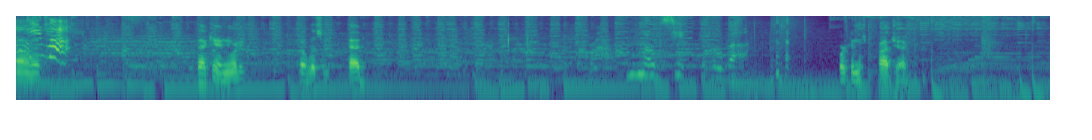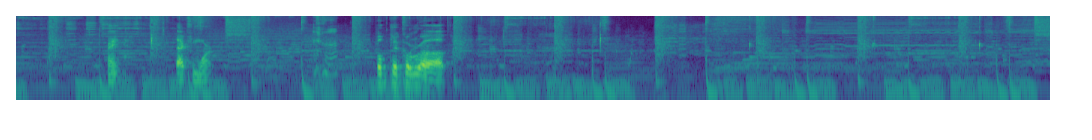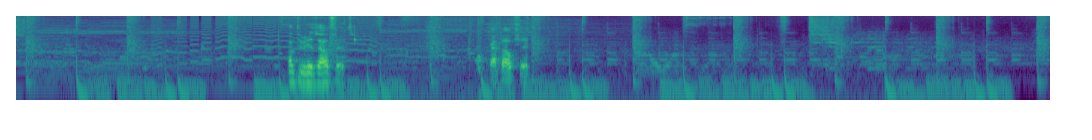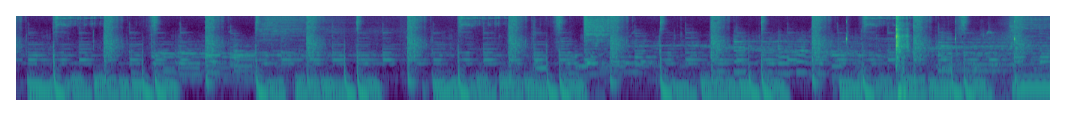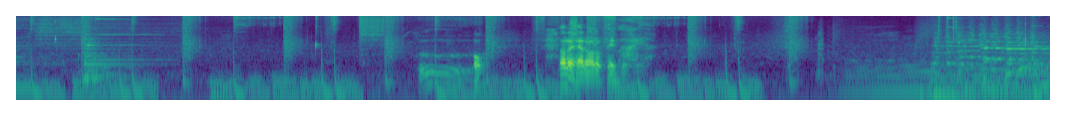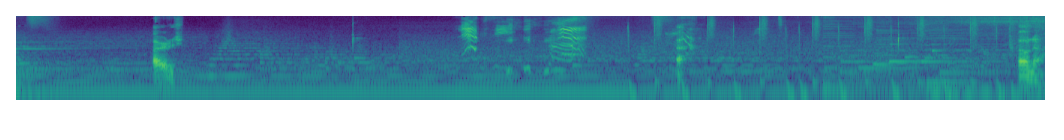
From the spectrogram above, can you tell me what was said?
Oh, uh, that's... Back in, already... Go listen, Ed. Working this project. Right? Back from work. Uh-huh. Go pick her up. Gone through his outfits. Crap outfit. Thought I had auto pay. but- Fire. Tired as ah. shit. Oh no.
